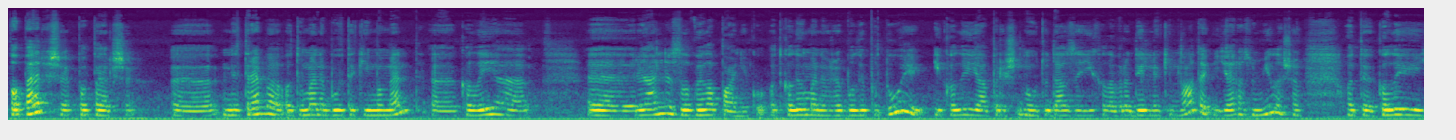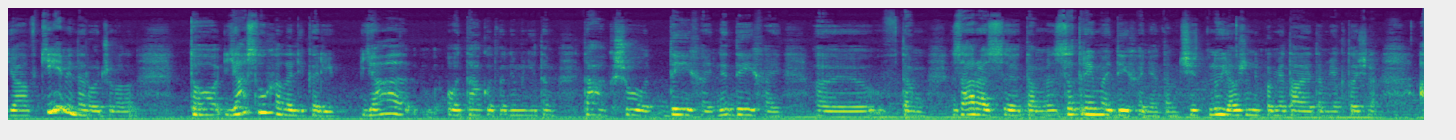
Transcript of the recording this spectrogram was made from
По-перше, по-перше, е, не треба. От у мене був такий момент, е, коли я реально зловила паніку. От коли у мене вже були потуги, і коли я прийш... ну, туди заїхала в родильну кімнату, і я розуміла, що от е, коли я в Києві народжувала, то я слухала лікарів. Я отак, от вони мені там так, що дихай, не дихай, е, там зараз е, там затримай дихання, там чи ну я вже не пам'ятаю там як точно. А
